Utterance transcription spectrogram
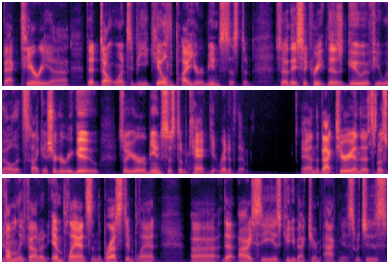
bacteria that don't want to be killed by your immune system. So they secrete this goo, if you will. It's like a sugary goo So your immune system can't get rid of them. And the bacterium that's most commonly found on implants and the breast implant uh, that I see is Cutibacterium acnes, which is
